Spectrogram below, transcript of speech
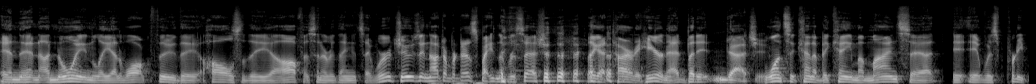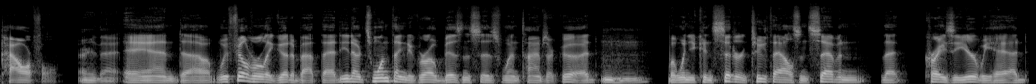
And then annoyingly, I'd walk through the halls of the uh, office and everything and say, "We're choosing not to participate in the recession." they got tired of hearing that, but it Got you. once it kind of became a mindset, it, it was pretty powerful. I hear that. And uh, we feel really good about that. You know, it's one thing to grow businesses when times are good, hmm but when you consider in 2007, that crazy year we had,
